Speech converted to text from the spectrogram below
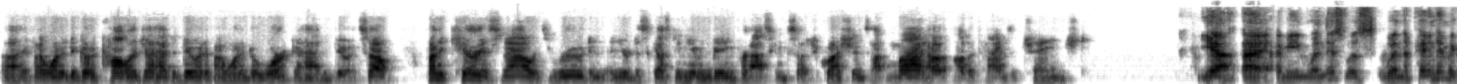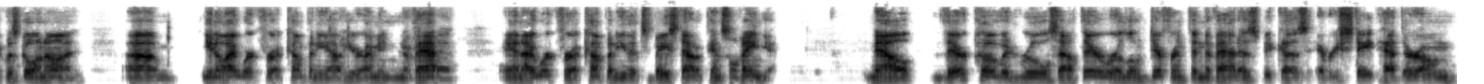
Uh, if I wanted to go to college, I had to do it. If I wanted to work, I had to do it. So I find it curious now. It's rude, and, and you're a disgusting human being for asking such questions. How, my, how, how the times have changed. Yeah, I, I mean, when this was when the pandemic was going on, um, you know, I work for a company out here. I'm in Nevada, and I work for a company that's based out of Pennsylvania. Now, their COVID rules out there were a little different than Nevada's because every state had their own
